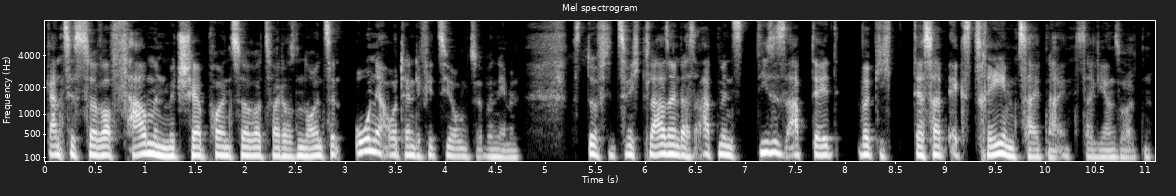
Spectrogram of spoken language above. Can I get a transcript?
ganze Server Farmen mit SharePoint Server 2019 ohne Authentifizierung zu übernehmen. Es dürfte ziemlich klar sein, dass Admins dieses Update wirklich deshalb extrem zeitnah installieren sollten.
